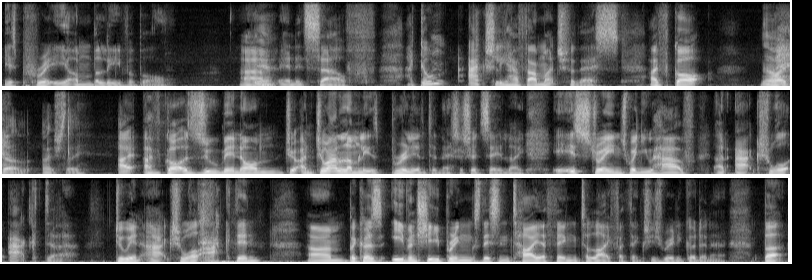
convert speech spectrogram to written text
is pretty unbelievable um, Yeah. in itself. I don't actually have that much for this. I've got No, I don't actually. I, I've got to zoom in on jo- and Joanna Lumley is brilliant in this. I should say, like it is strange when you have an actual actor doing actual acting, um, because even she brings this entire thing to life. I think she's really good in it. But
